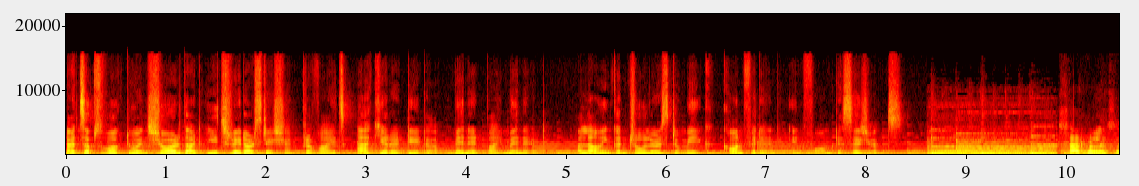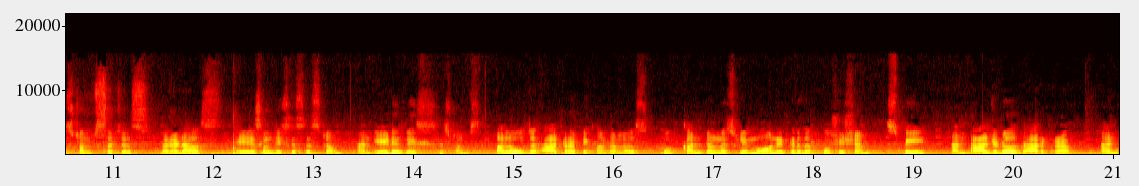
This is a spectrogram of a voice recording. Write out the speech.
ATSEPs work to ensure that each radar station provides accurate data minute by minute, allowing controllers to make confident, informed decisions. Surveillance systems such as radars, ASMGC system, and ADSB systems allows the air traffic controllers to continuously monitor the position, speed, and altitude of the aircraft and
